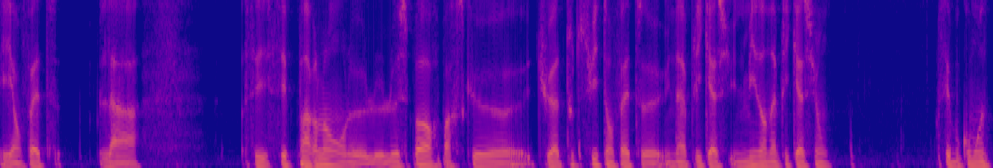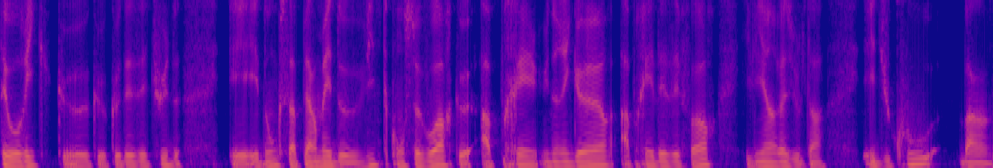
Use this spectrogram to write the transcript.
Et en fait, la, c'est parlant le, sport parce que tu as tout de suite en fait une application, une mise en application. C'est beaucoup moins théorique que, que, des études et, donc ça permet de vite concevoir que après une rigueur, après des efforts, il y a un résultat. Et du coup, ben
